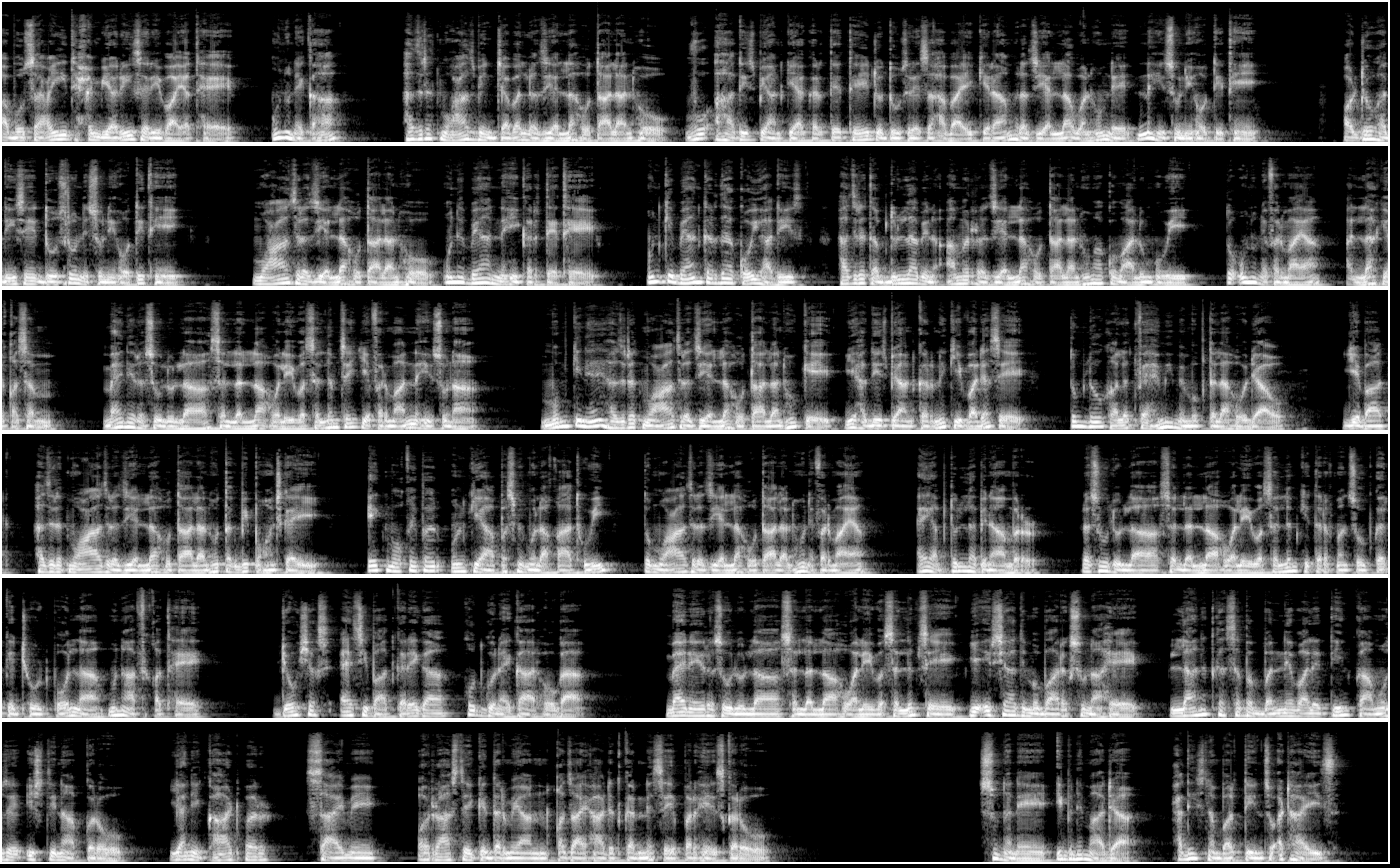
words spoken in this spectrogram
ابو سعید حمیری سے روایت ہے۔ انہوں نے کہا، حضرت معاذ بن جبل رضی اللہ تعالیٰ عنہ وہ احادیث بیان کیا کرتے تھے جو دوسرے صحابہ کرام رضی اللہ عنہ نے نہیں سنی ہوتی تھیں۔ اور جو حدیثیں دوسروں نے سنی ہوتی تھیں، معاذ رضی اللہ تعالیٰ عنہ انہیں بیان نہیں کرتے تھے۔ ان کی بیان کردہ کوئی حدیث حضرت عبداللہ بن عمر رضی اللہ تعالیٰ عنہ کو معلوم ہوئی تو انہوں نے فرمایا، اللہ کی قسم۔ میں نے رسول اللہ صلی اللہ علیہ وسلم سے یہ فرمان نہیں سنا۔ ممکن ہے حضرت معاذ رضی اللہ تعالیٰ عنہ کے یہ حدیث بیان کرنے کی وجہ سے تم لوگ غلط فہمی میں مبتلا ہو جاؤ۔ یہ بات حضرت معاذ رضی اللہ تعالیٰ عنہ تک بھی پہنچ گئی۔ ایک موقع پر ان کی آپس میں ملاقات ہوئی تو معاذ رضی اللہ تعالیٰ عنہ نے فرمایا، اے عبداللہ بن عمر رسول اللہ صلی اللہ علیہ وسلم کی طرف منسوب کر کے جھوٹ بولنا منافقت ہے۔ جو شخص ایسی بات کرے گا خود گنہگار ہوگا۔ میں نے رسول اللہ صلی اللہ علیہ وسلم سے یہ ارشاد مبارک سنا ہے لانت کا سبب بننے والے تین کاموں سے اجتناب کرو یعنی گھاٹ پر، سائے میں اور راستے کے درمیان قضاء حاجت کرنے سے پرہیز کرو۔ سننے ابن ماجہ، حدیث نمبر تین سو اٹھائیس۔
